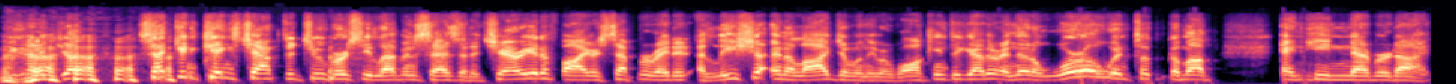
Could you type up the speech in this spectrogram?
You got just, Second Kings chapter 2, verse 11 says that a chariot of fire separated Elisha and Elijah when they were walking together, and then a whirlwind took them up, and he never died.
